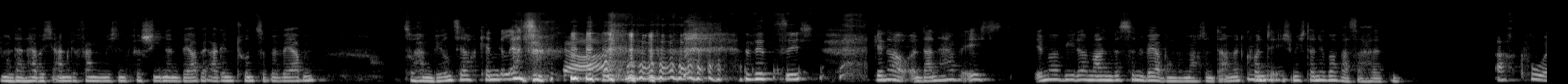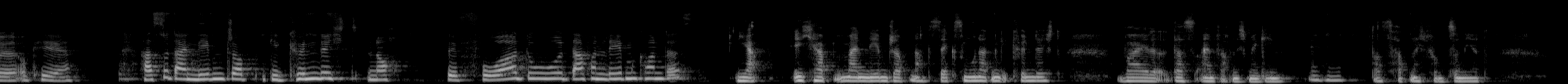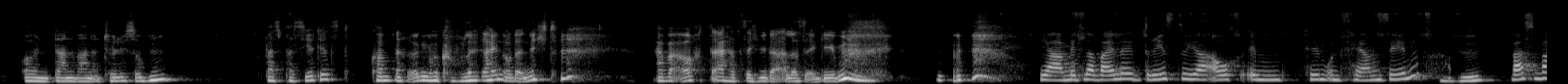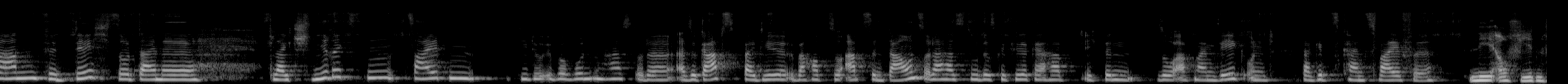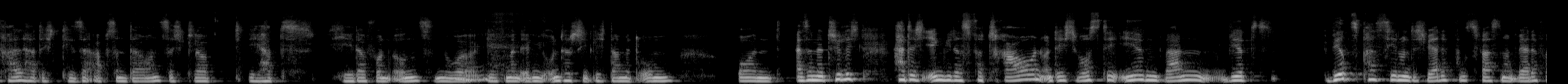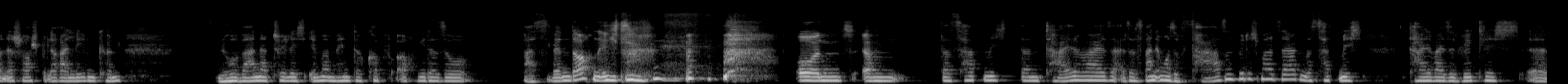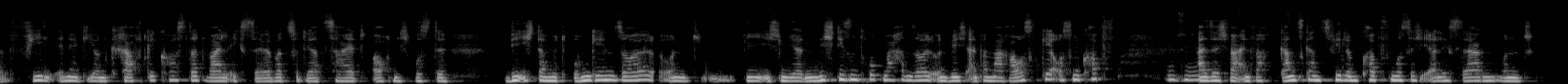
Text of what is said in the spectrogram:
Und dann habe ich angefangen, mich in verschiedenen Werbeagenturen zu bewerben. So haben wir uns ja auch kennengelernt. Ja. Witzig. Genau. Und dann habe ich immer wieder mal ein bisschen Werbung gemacht und damit konnte mhm. ich mich dann über Wasser halten. Ach cool, okay. Hast du deinen Nebenjob gekündigt noch bevor du davon leben konntest? Ja, ich habe meinen Nebenjob nach sechs Monaten gekündigt, weil das einfach nicht mehr ging. Mhm. Das hat nicht funktioniert. Und dann war natürlich so, hm, was passiert jetzt? Kommt nach irgendwo Kohle rein oder nicht? Aber auch da hat sich wieder alles ergeben. Ja, mittlerweile drehst du ja auch in Film und Fernsehen. Mhm. Was waren für dich so deine vielleicht schwierigsten Zeiten, die du überwunden hast? Oder also gab es bei dir überhaupt so Ups und Downs oder hast du das Gefühl gehabt, ich bin so auf meinem Weg und da gibt es keinen Zweifel? Nee, auf jeden Fall hatte ich diese Ups und Downs. Ich glaube, die hat jeder von uns, nur mhm. geht man irgendwie unterschiedlich damit um. Und also natürlich hatte ich irgendwie das Vertrauen und ich wusste, irgendwann wird es passieren und ich werde Fuß fassen und werde von der Schauspielerei leben können. Nur war natürlich immer im Hinterkopf auch wieder so, was, wenn doch nicht? und ähm, das hat mich dann teilweise, also es waren immer so Phasen, würde ich mal sagen, das hat mich teilweise wirklich äh, viel Energie und Kraft gekostet, weil ich selber zu der Zeit auch nicht wusste, wie ich damit umgehen soll und wie ich mir nicht diesen Druck machen soll und wie ich einfach mal rausgehe aus dem Kopf. Mhm. Also ich war einfach ganz, ganz viel im Kopf, muss ich ehrlich sagen. Und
